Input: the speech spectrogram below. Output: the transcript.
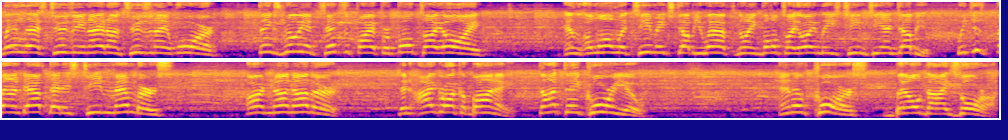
late last Tuesday night on Tuesday Night War, things really intensified for both Voltaire and along with Team HWF, knowing Voltaire leads Team TNW. We just found out that his team members are none other than Igor Kabane, Dante Coryu, and of course, Bell Zora.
